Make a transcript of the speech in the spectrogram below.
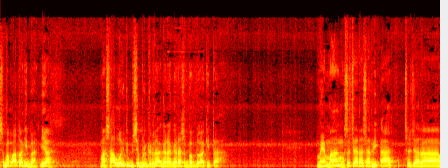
Sebab atau akibat? Ya, masa Allah itu bisa bergerak gara-gara sebab doa kita? Memang secara syariat, secara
